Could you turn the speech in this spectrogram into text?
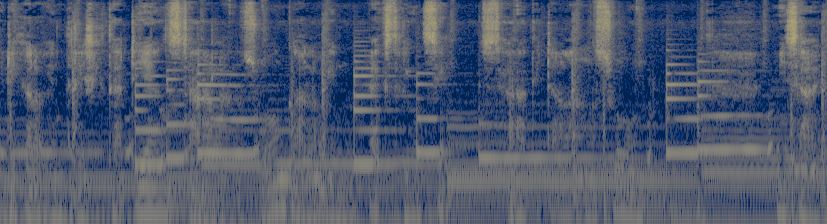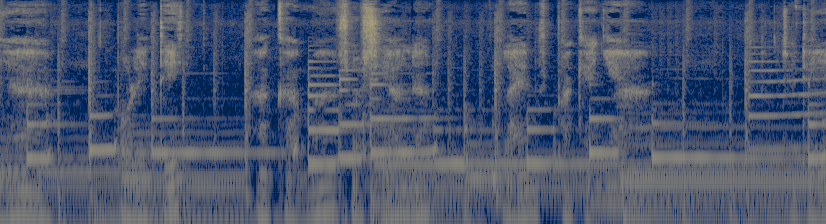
Jadi kalau intrinsik tadi yang secara langsung, kalau ekstrinsik secara tidak langsung. Misalnya politik, agama, sosial dan lain sebagainya. Jadi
